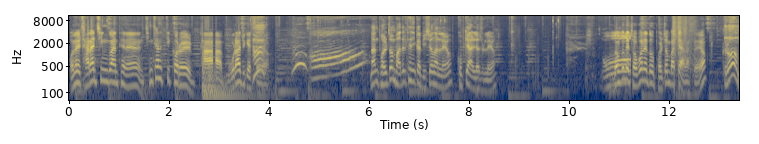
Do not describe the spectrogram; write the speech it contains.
오늘 잘한 친구한테는 칭찬 스티커를 다 몰아주겠어요 어? 난 벌점 받을 테니까 미션 할래요? 곱게 알려줄래요? 너 근데 저번에도 벌점 받지 않았어요? 그럼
